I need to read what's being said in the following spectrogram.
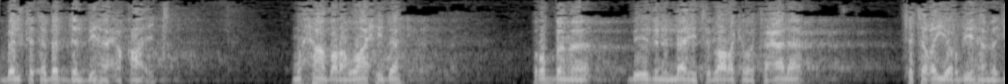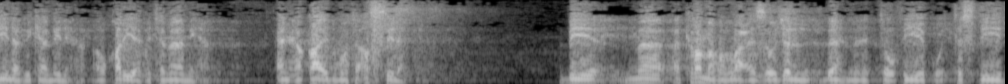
بل تتبدل بها عقائد. محاضرة واحدة ربما بإذن الله تبارك وتعالى تتغير بها مدينة بكاملها أو قرية بتمامها عن عقائد متأصلة بما أكرمه الله عز وجل به من التوفيق والتسديد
